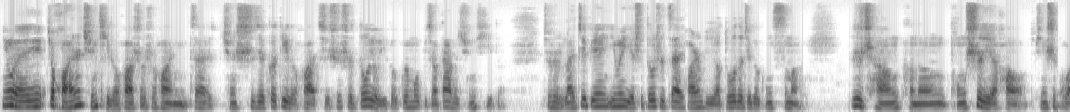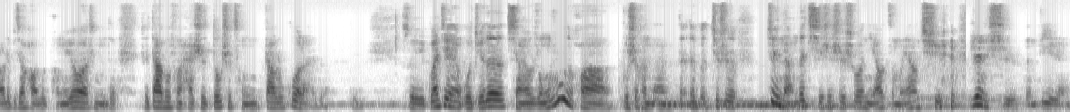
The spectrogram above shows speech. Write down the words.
因为就华人群体的话，说实话，你在全世界各地的话，其实是都有一个规模比较大的群体的。就是来这边，因为也是都是在华人比较多的这个公司嘛，日常可能同事也好，平时玩的比较好的朋友啊什么的，就大部分还是都是从大陆过来的。所以关键，我觉得想要融入的话不是很难的，呃不，就是最难的其实是说你要怎么样去认识本地人。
